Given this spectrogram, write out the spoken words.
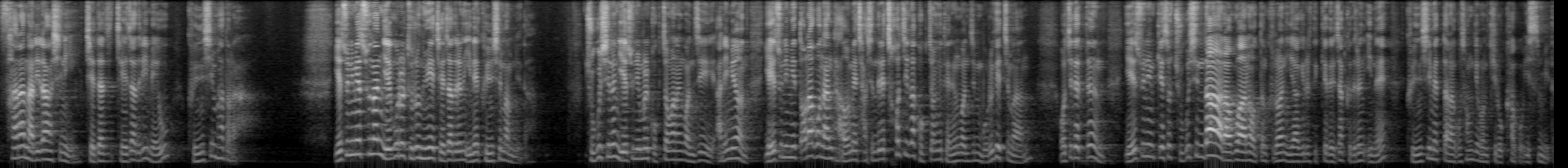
살아나리라 하시니 제자들이 매우 근심하더라. 예수님의 순한 예고를 들은 후에 제자들은 이내 근심합니다. 죽으시는 예수님을 걱정하는 건지 아니면 예수님이 떠나고 난 다음에 자신들의 처지가 걱정이 되는 건지는 모르겠지만 어찌됐든 예수님께서 죽으신다라고 하는 어떤 그런 이야기를 듣게 되자 그들은 이내 근심했다라고 성경은 기록하고 있습니다.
